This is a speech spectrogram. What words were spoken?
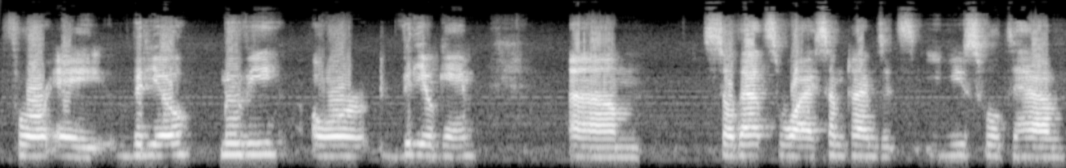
for a video movie or video game. Um, so that's why sometimes it's useful to have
